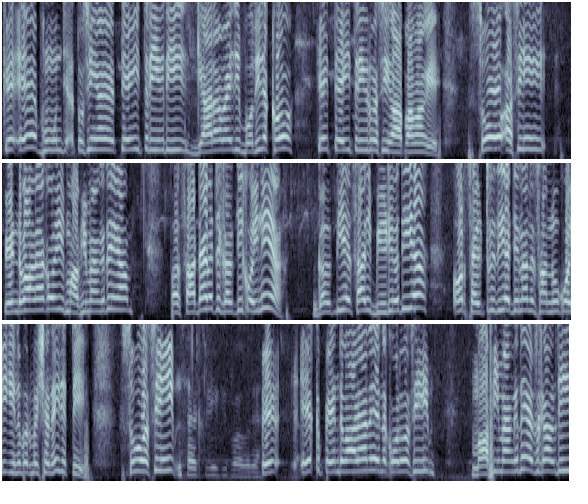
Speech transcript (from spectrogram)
ਕਿ ਇਹ ਫੋਨ ਜ- ਤੁਸੀਂ ਇਹ 23 ਤਰੀਕ ਦੀ 11 ਵਜੇ ਦੀ ਬੋਲੀ ਰੱਖੋ ਕਿ 23 ਤਰੀਕ ਨੂੰ ਅਸੀਂ ਆ ਪਾਵਾਂਗੇ ਸੋ ਅਸੀਂ ਪਿੰਡ ਵਾਲਿਆਂ ਕੋਈ ਮਾਫੀ ਮੰਗਦੇ ਆ ਪਰ ਸਾਡੇ ਵਿੱਚ ਗਲਤੀ ਕੋਈ ਨਹੀਂ ਆ। ਗਲਤੀ ਇਹ ਸਾਰੀ ਵੀਡੀਓ ਦੀ ਆ ਔਰ ਸੈਕਟਰੀ ਦੀ ਆ ਜਿਨ੍ਹਾਂ ਨੇ ਸਾਨੂੰ ਕੋਈ ਇਨਫੋਰਮੇਸ਼ਨ ਨਹੀਂ ਦਿੱਤੀ। ਸੋ ਅਸੀਂ ਸੈਕਟਰੀ ਕੀ ਪਾਵਰ ਹੈ ਇੱਕ ਪਿੰਡ ਵਾਲਿਆਂ ਦੇ ਕੋਲੋਂ ਅਸੀਂ ਮਾਫੀ ਮੰਗਦੇ ਹਾਂ ਇਸ ਗੱਲ ਦੀ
